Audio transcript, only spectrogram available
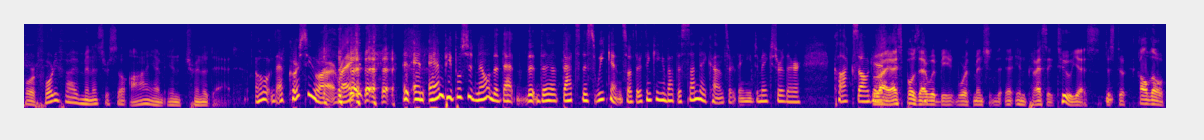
For 45 minutes or so, I am in Trinidad. Oh, of course you are, right? and, and and people should know that that the, the that's this weekend. So if they're thinking about the Sunday concert, they need to make sure their clocks all get Right, I suppose that would be worth mentioning uh, in passing too. Yes, just to although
